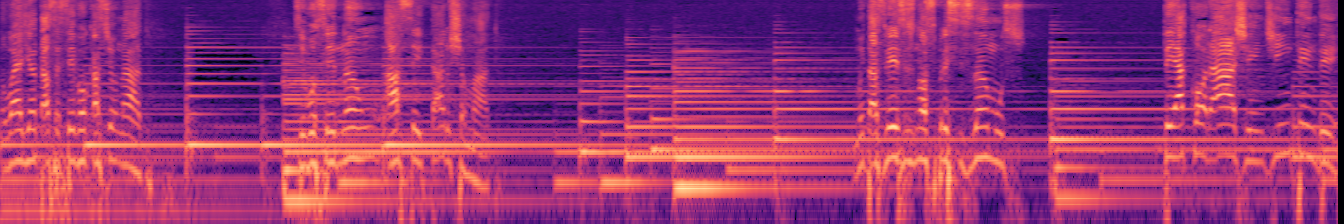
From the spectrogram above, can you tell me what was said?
Não vai adiantar você ser vocacionado se você não aceitar o chamado. Muitas vezes nós precisamos ter a coragem de entender.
